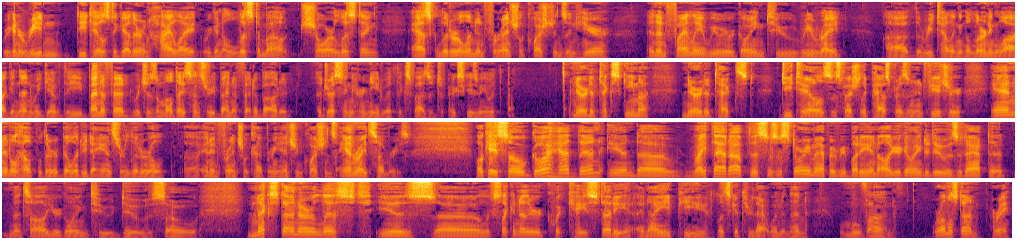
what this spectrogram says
We're going to read in details together and highlight. We're going to list them out, show our listing, ask literal and inferential questions in here, and then finally we are going to rewrite uh, the retelling and the learning log, and then we give the benefit, which is a multisensory benefit about it addressing her need with expositor, excuse me, with narrative text schema, narrative text details, especially past, present, and future, and it'll help with their ability to answer literal uh, and inferential comprehension questions and write summaries. Okay, so go ahead then and uh, write that up. This is a story map, everybody, and all you're going to do is adapt it. That's all you're going to do. So next on our list is uh, looks like another quick case study, an IEP. Let's get through that one and then we'll move on. We're almost done. Hooray!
